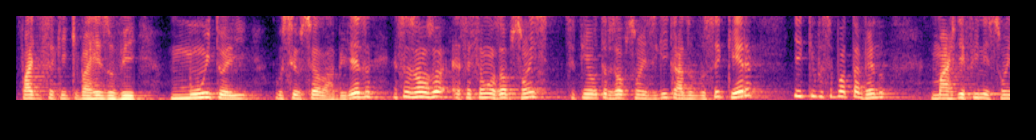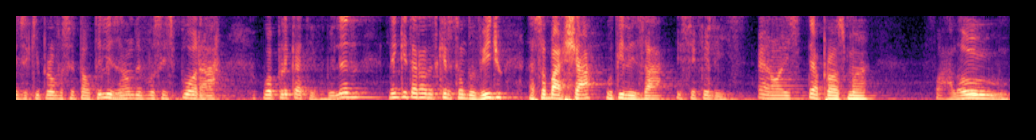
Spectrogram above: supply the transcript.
faz isso aqui que vai resolver muito aí o seu celular, beleza? Essas são as, essas são as opções. Você tem outras opções aqui caso você queira. E aqui você pode estar tá vendo mais definições aqui para você estar tá utilizando e você explorar o aplicativo, beleza? Link está na descrição do vídeo. É só baixar, utilizar e ser feliz. É nóis. Até a próxima. Falou!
